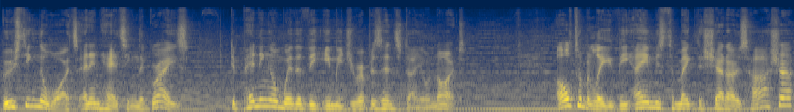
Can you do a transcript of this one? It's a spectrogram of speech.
boosting the whites and enhancing the greys, depending on whether the image represents day or night. Ultimately, the aim is to make the shadows harsher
